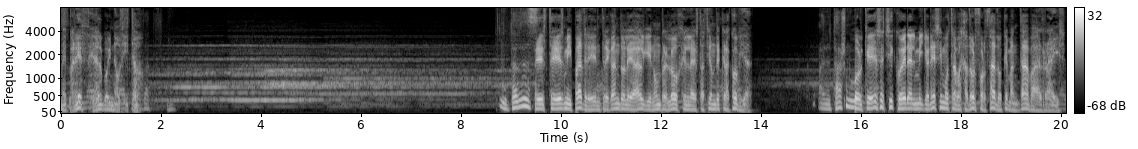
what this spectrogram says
Me parece algo inaudito. Este es mi padre entregándole a alguien un reloj en la estación de Cracovia. Porque ese chico era el millonésimo trabajador forzado que mandaba al Reich.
